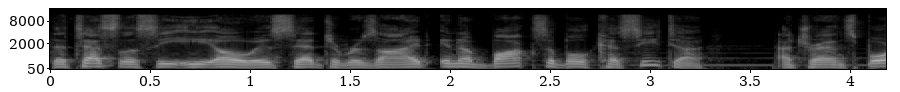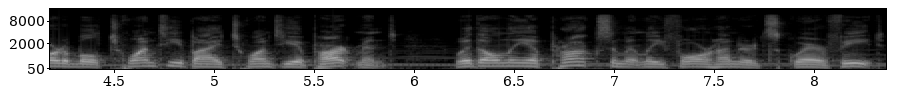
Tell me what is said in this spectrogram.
The Tesla CEO is said to reside in a Boxable Casita, a transportable 20 by 20 apartment with only approximately 400 square feet.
